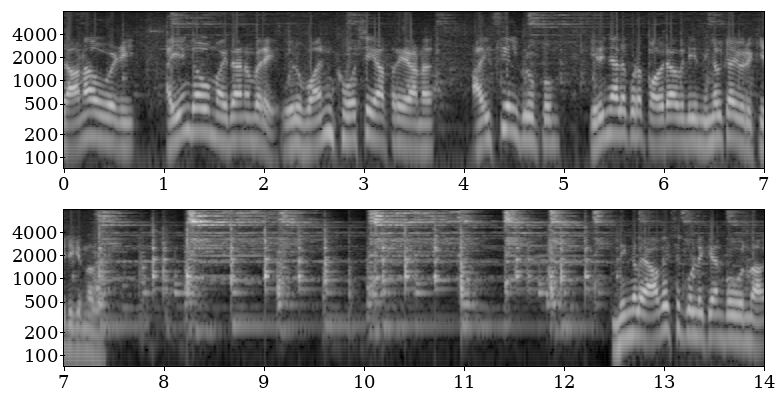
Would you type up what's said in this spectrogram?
ഡാണാവ് വഴി അയ്യങ്കാവ് മൈതാനം വരെ ഒരു വൻ ഘോഷയാത്രയാണ് ഐ സി എൽ ഗ്രൂപ്പും ഇരിഞ്ഞാലക്കുട പൗരാവലിയും നിങ്ങൾക്കായി ഒരുക്കിയിരിക്കുന്നത്. നിങ്ങളെ ആവേശക്കൊള്ളിക്കാൻ പോകുന്ന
